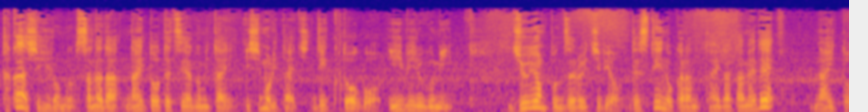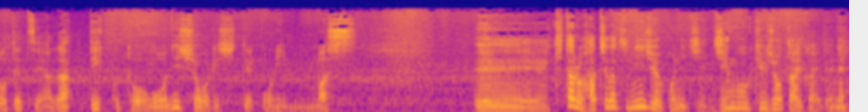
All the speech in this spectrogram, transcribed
高橋宏夢真田内藤哲也組対石森太一ディック統合イービル組。14分01秒。デスティーノからの体固めで内藤哲也がディック統合に勝利しております。えー来たる8月29日神宮球場大会でね、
